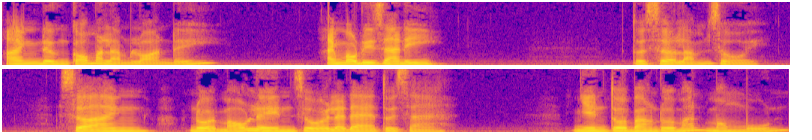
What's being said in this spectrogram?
Anh đừng có mà làm loạn đấy. Anh mau đi ra đi. Tôi sợ lắm rồi. Sợ anh nổi máu lên rồi là đè tôi ra. Nhìn tôi bằng đôi mắt mong muốn.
